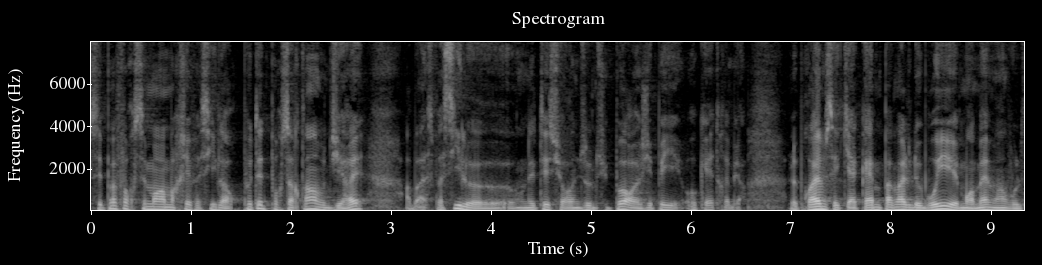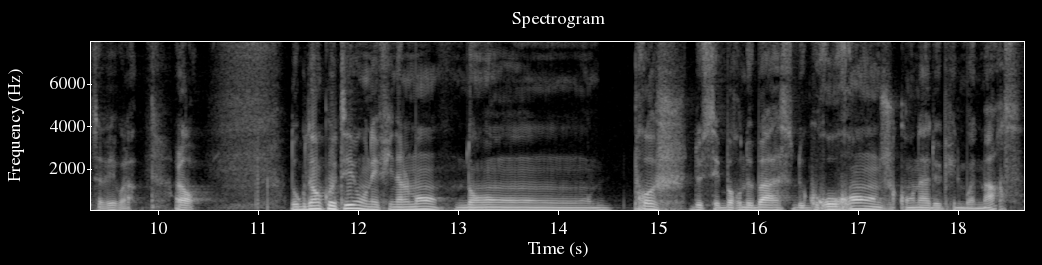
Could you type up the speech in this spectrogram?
c'est pas forcément un marché facile. Alors peut-être pour certains, vous direz, ah bah c'est facile, on était sur une zone support, j'ai payé. Ok, très bien. Le problème, c'est qu'il y a quand même pas mal de bruit, et moi-même, hein, vous le savez, voilà. Alors, donc d'un côté, on est finalement dans proche de ces bornes basses, de gros range qu'on a depuis le mois de mars.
